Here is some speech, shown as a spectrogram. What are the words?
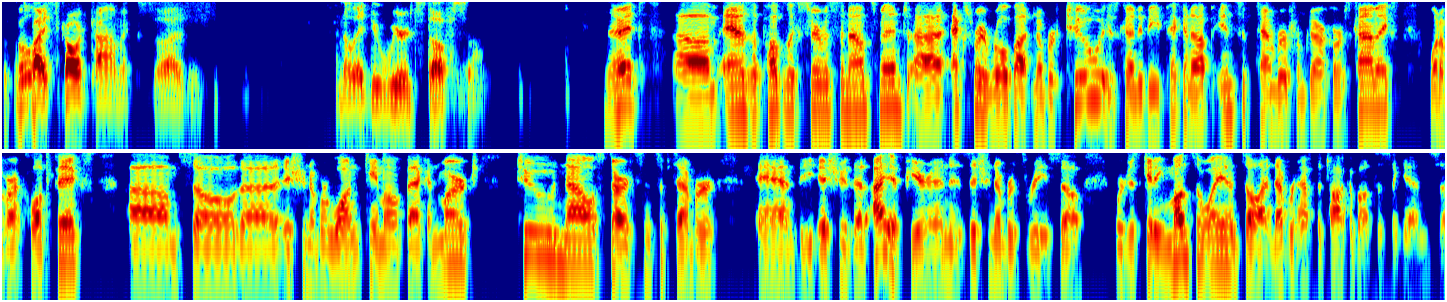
It's by Scout Comics, so I, I know they do weird stuff. So All right. Um, as a public service announcement, uh, X-Ray Robot number two is going to be picking up in September from Dark Horse Comics, one of our club picks. Um, so the issue number one came out back in March. Two now starts in September, and the issue that I appear in is issue number three. So we're just getting months away until I never have to talk about this again. So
